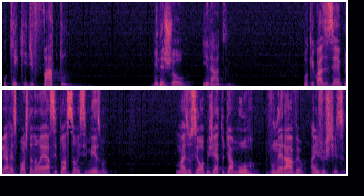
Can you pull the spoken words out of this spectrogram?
o que, que de fato me deixou irado. Porque quase sempre a resposta não é a situação em si mesma, mas o seu objeto de amor vulnerável à injustiça.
